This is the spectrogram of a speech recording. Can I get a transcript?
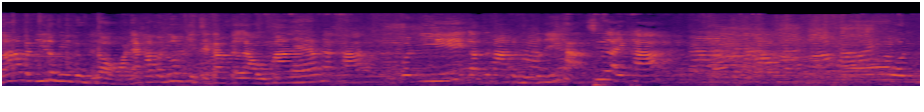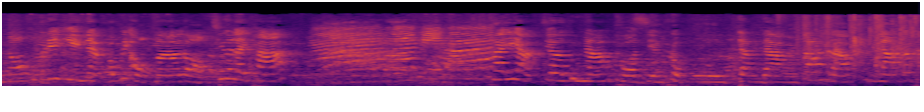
นี้เรามีหนุ่มหล่อนะคะมาร่วมกิจกรรมกับเรามาแล้วนะคะ วันนี้เราจะมากับหนุ่มคนนี้ค่ะ ชื่ออะไรคะคนน้องเขาไม่ได้ยินเนี่ยเขาไม่ออกมาหรอกชื่ออะไรคะใครอยากเจอคุณน้ำขอเสียงปรบมือดังๆต้อนรับคุณน้ำรัช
